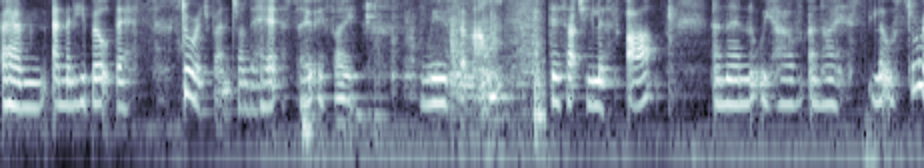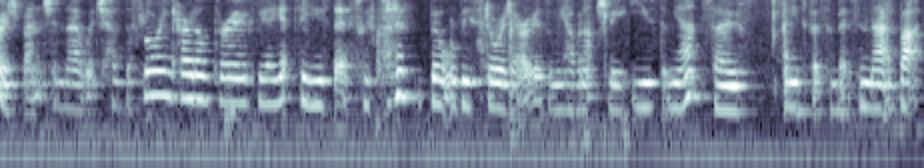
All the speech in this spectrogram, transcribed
Um, and then he built this storage bench under here so if I move the lamp this actually lifts up And then we have a nice little storage bench in there which has the flooring carried on through. We are yet to use this. We've kind of built all these storage areas and we haven't actually used them yet. So I need to put some bits in there. But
